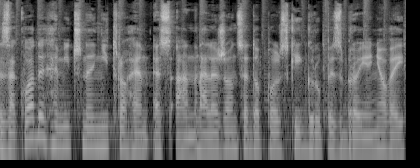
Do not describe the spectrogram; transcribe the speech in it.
Zakłady chemiczne Nitrochem SA należące do polskiej grupy zbrojeniowej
